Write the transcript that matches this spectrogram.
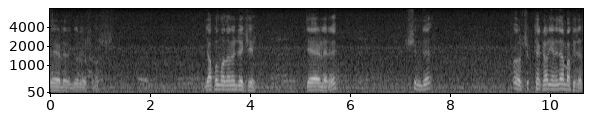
değerleri görüyorsunuz. Yapılmadan önceki değerleri şimdi ölçüp tekrar yeniden bakacağız.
